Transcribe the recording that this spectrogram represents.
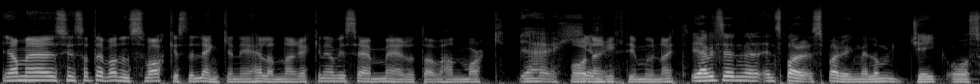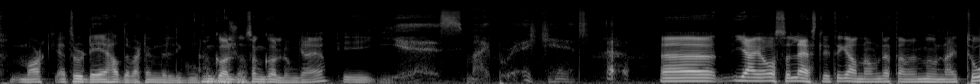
Ja, men jeg syns at det var den svakeste lenken i hele denne rekken. Jeg vil se mer ut av han Mark og den riktige Moonnight. Jeg vil se en, en spar sparring mellom Jake og Mark. Jeg tror det hadde vært en veldig god kombinasjon. en sånn Gollum-greie. Yes, my precious. uh, jeg har også lest litt grann om dette med Moonnight 2,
